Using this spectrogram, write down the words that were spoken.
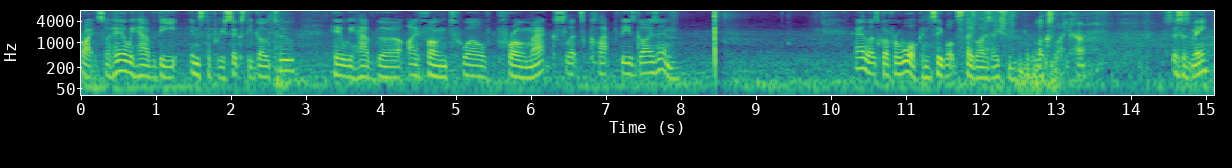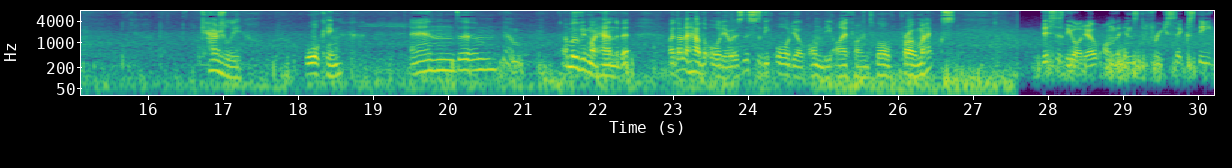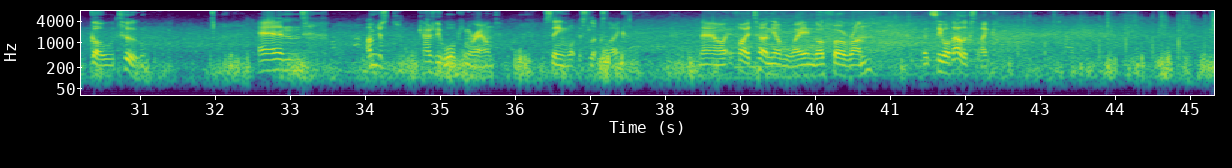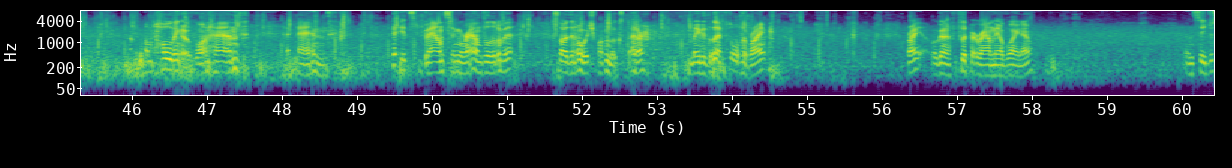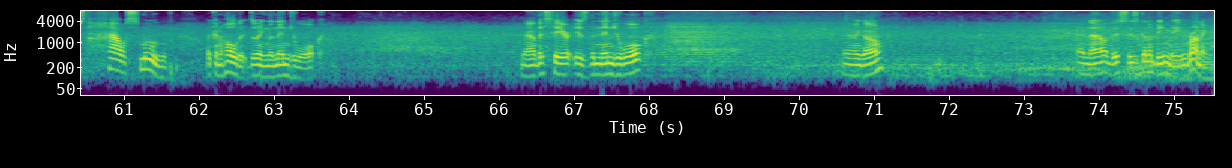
Right, so here we have the Insta360 Go 2. Here we have the iPhone 12 Pro Max. Let's clap these guys in. And let's go for a walk and see what the stabilization looks like, huh? So this is me casually walking and um, yeah, I'm, I'm moving my hand a bit. I don't know how the audio is. This is the audio on the iPhone 12 Pro Max. This is the audio on the Insta360 Go 2. And I'm just casually walking around seeing what this looks like. Now, if I turn the other way and go for a run, let's see what that looks like. I'm holding it with one hand and it's bouncing around a little bit so I don't know which one looks better maybe the left or the right. Right we're gonna flip it around the other way now and see just how smooth I can hold it doing the ninja walk. Now this here is the ninja walk there we go and now this is gonna be me running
